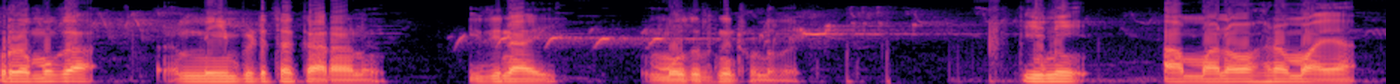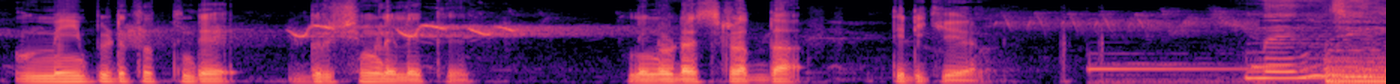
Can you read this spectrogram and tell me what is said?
പ്രമുഖ മീൻപിടുത്തക്കാരാണ് ഇതിനായി മുതിർന്നിട്ടുള്ളത്. ഇനി ആ മനോഹരമായ മീൻപിടുത്തത്തിന്റെ ദൃശ്യങ്ങളിലേക്ക് നിങ്ങളുടെ ശ്രദ്ധ തിരിക്കുകയാണ്. നെഞ്ചിൽ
